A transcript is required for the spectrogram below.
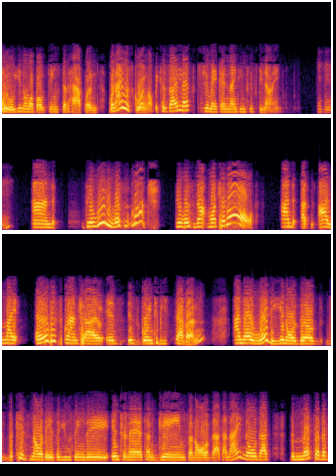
to, you know, about things that happened when I was growing up because I left Jamaica in 1959. Mhm. And there really wasn't much. There was not much at all. And, uh, and my oldest grandchild is is going to be seven, and already, you know, the the kids nowadays are using the internet and games and all of that. And I know that the method of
